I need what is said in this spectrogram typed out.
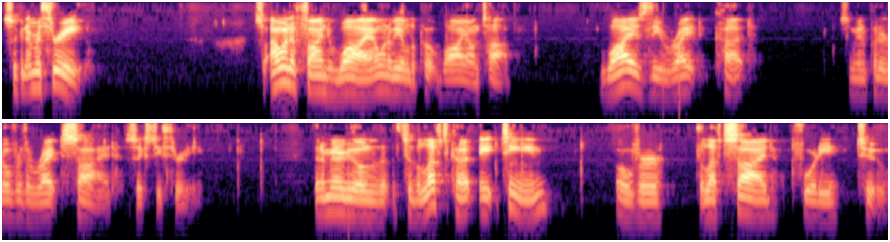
Let's look at number three. So I want to find y. I want to be able to put y on top. y is the right cut, so I'm going to put it over the right side, 63. Then I'm going to go to the left cut, 18, over the left side, 42.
